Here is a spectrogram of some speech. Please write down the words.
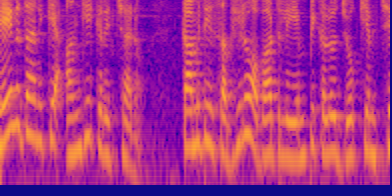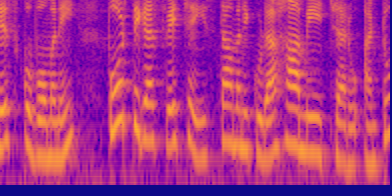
నేను దానికి అంగీకరించాను. కమిటీ సభ్యులు అవార్డుల ఎంపికలో జోక్యం చేసుకోబోమని పూర్తిగా స్వేచ్ఛ ఇస్తామని కూడా హామీ ఇచ్చారు అంటూ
